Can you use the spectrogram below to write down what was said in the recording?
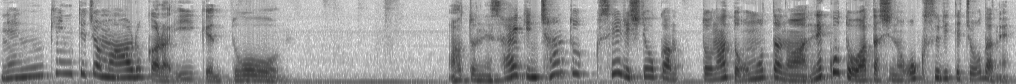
年金手帳もあるからいいけど。あとね最近ちゃんと整理しておかんとなと思ったのは猫と私のお薬手帳だね。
